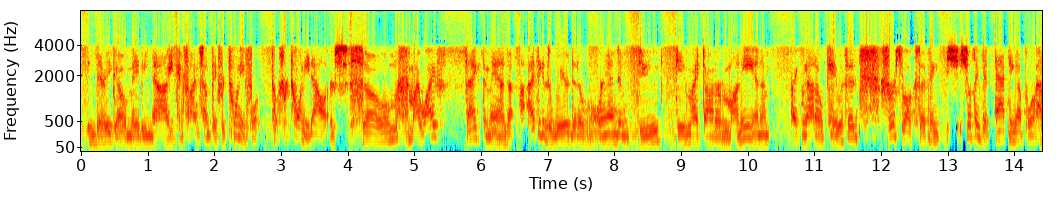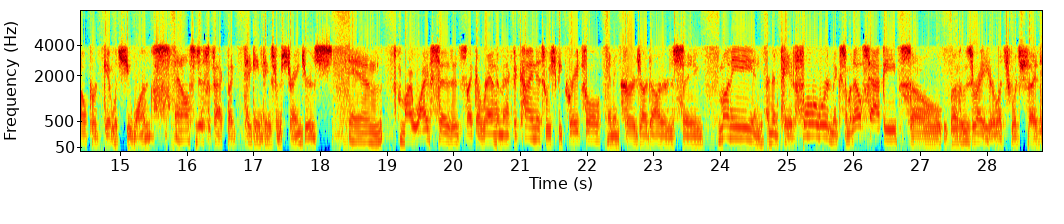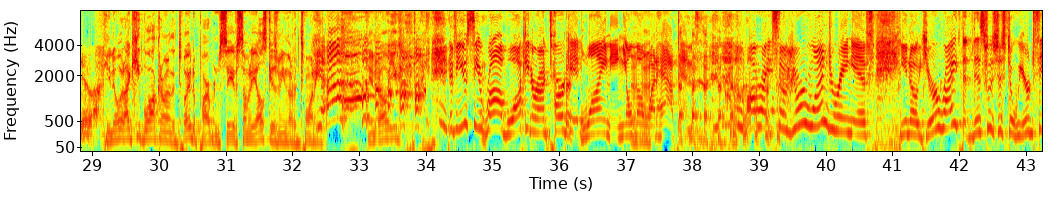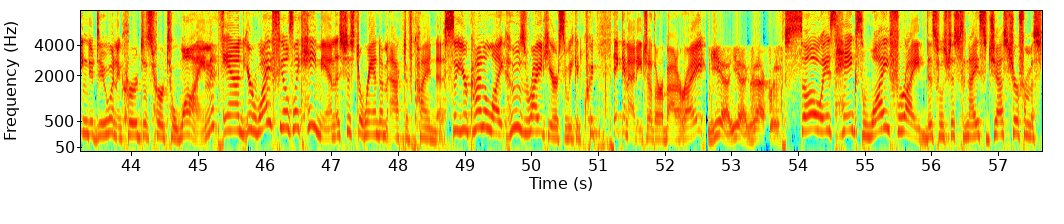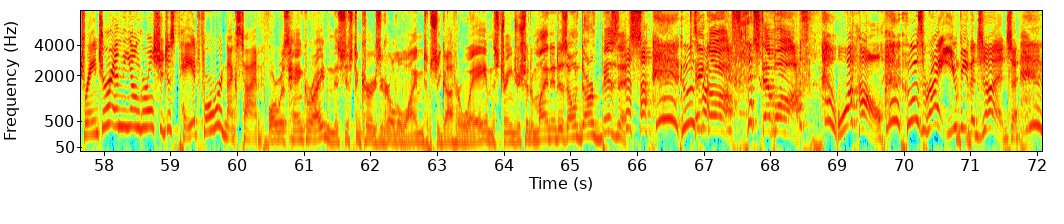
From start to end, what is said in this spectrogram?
"There you go. Maybe now you can find something for twenty for twenty dollars." So my wife thanked the man, but I think it's weird that a random dude gave my daughter money, and I'm like not okay with it. First of all, because I think she'll think that acting up will help her get what she wants, and also just the fact like taking things from strangers. And my wife says it's like a random act of kindness. We should be grateful and encourage our daughter to save money and, and then pay it forward, make someone else happy. So uh, who's right here? What, what should I do? You know what? I keep walking around the toy department to see if somebody else gives me another twenty. you know, you If you see Rob walking around on Target whining, you'll know what happened. All right, so you're wondering if, you know, you're right that this was just a weird thing to do and encourages her to whine. And your wife feels like, hey, man, it's just a random act of kindness. So you're kind of like, who's right here? So we could quit picking at each other about it, right? Yeah, yeah, exactly. So is Hank's wife right? This was just a nice gesture from a stranger, and the young girl should just pay it forward next time. Or was Hank right and this just encouraged the girl to whine until she got her way and the stranger should have minded his own darn business? Who's Take ri- off! Step off! Wow, who's right? You be the judge.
